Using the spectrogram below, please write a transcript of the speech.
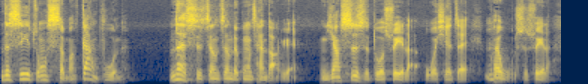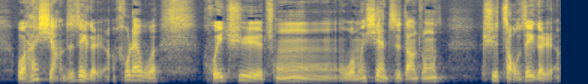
那是一种什么干部呢？那是真正的共产党员。你像四十多岁了，我现在快五十岁了，我还想着这个人。后来我回去从我们县志当中去找这个人，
